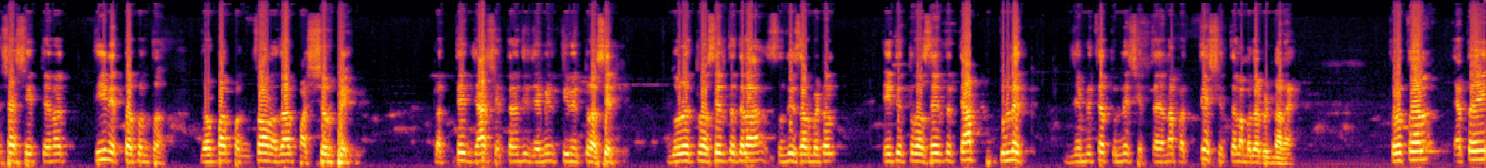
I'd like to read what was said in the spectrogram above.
अशा शेतकऱ्यांना तीन हेक्टरपर्यंत जवळपास पंचावन्न हजार पाचशे रुपये. प्रत्येक ज्या क्षेत्राची जमीन तीन हेक्टर असेल दोन हेक्टर असेल तर त्याला सर भेटल एक हेक्टर असेल तर त्या तुलनेत जमिनीच्या तुलनेत शेतकऱ्यांना प्रत्येक शेतकऱ्याला मदत भेटणार आहे. खरं तर यातही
